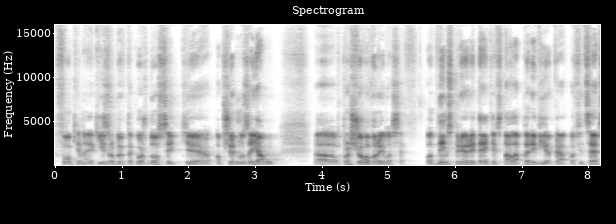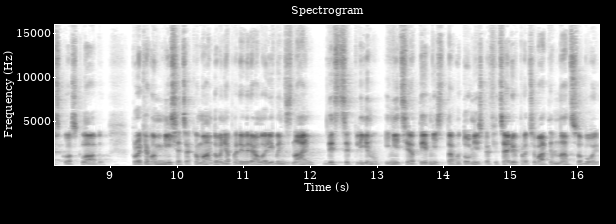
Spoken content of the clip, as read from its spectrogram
Фокіна, який зробив також досить е, обширну заяву. Е, Про що говорилося? Одним з пріоритетів стала перевірка офіцерського складу. Протягом місяця командування перевіряло рівень знань, дисципліну, ініціативність та готовність офіцерів працювати над собою.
